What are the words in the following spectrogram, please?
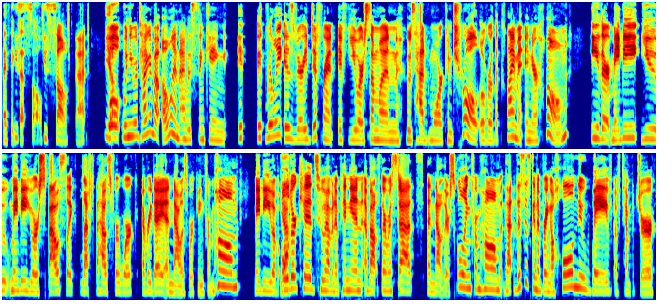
I think He's- that's solved. You solved that. Yeah. Well, when you were talking about Owen, I was thinking it it really is very different if you are someone who's had more control over the climate in your home. Either maybe you maybe your spouse like left the house for work every day and now is working from home. Maybe you have Yeah. older kids who have an opinion about thermostats and now they're schooling from home. That this is going to bring a whole new wave of temperature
